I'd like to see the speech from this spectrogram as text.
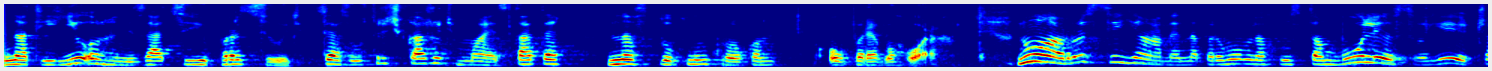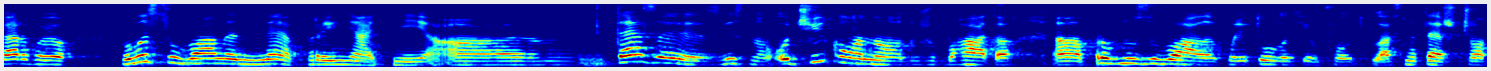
над її організацією працюють. Ця зустріч кажуть має стати наступним кроком у переговорах. Ну а росіяни на перемовинах у Стамбулі своєю чергою висували неприйнятні а, тези. Звісно, очікувано дуже багато а, прогнозували політологів. От власне те, що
